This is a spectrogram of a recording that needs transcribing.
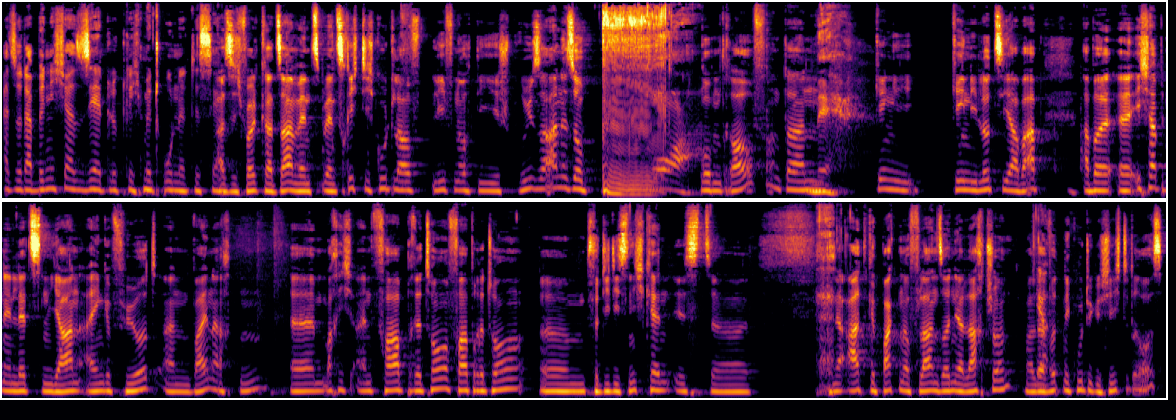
Also da bin ich ja sehr glücklich mit ohne Dessert. Also ich wollte gerade sagen, wenn's wenn's richtig gut lauf, lief noch die Sprühsahne so oben drauf und dann Nee. ging die ging die Luzi aber ab. Aber äh, ich habe in den letzten Jahren eingeführt, an Weihnachten äh, mache ich ein Phare Breton. Phare Breton, ähm, für die, die es nicht kennen, ist äh, eine Art gebackener Flan. Sonja lacht schon, weil Ja. da wird eine gute Geschichte draus.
